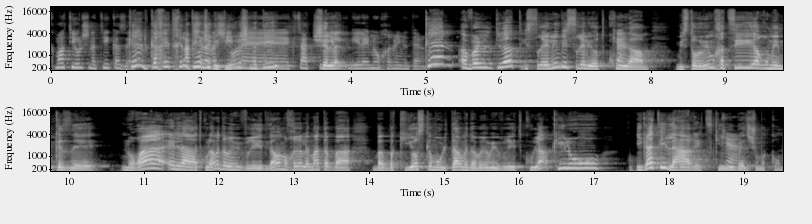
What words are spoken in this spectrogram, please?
כמו טיול שנתי כזה. כן, ככה התחיל רק הטיול של שלי, אנשים טיול אה, שנתי קצת של... גיל- גילאים מאוחרים יותר. כן, אבל את יודעת, ישראלים וישראליות כן. כולם מסתובבים חצי ערומים כזה, נורא אילת, כולם מדברים עברית, גם המוכר למטה ב- ב- בקיוסק המאולתר מדבר בעברית, כולם, כאילו, הגעתי לארץ, כאילו, כן. באיזשהו מקום.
